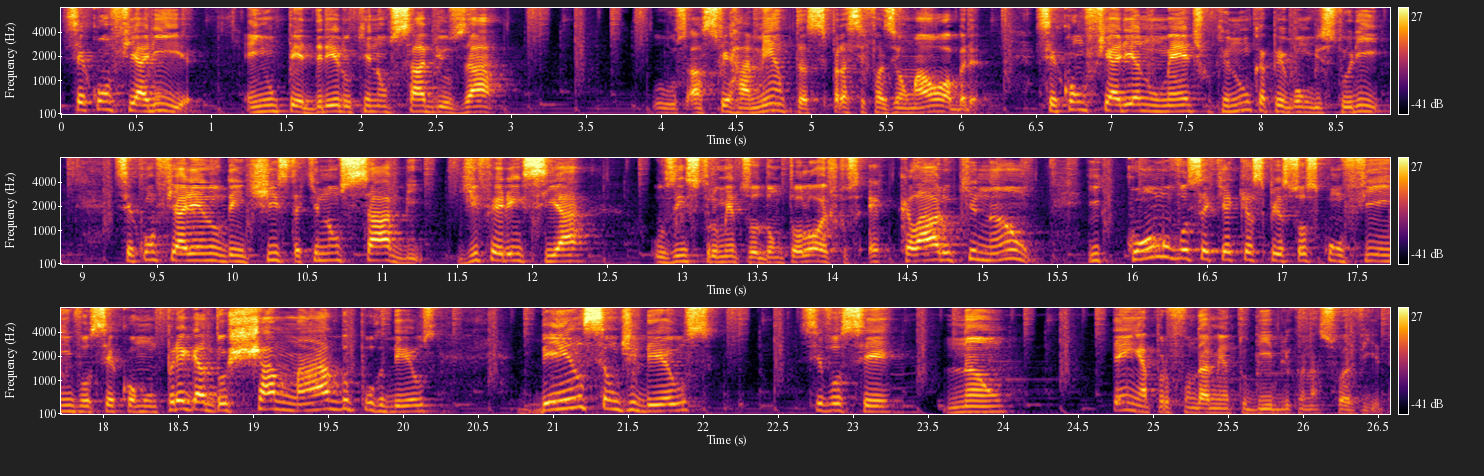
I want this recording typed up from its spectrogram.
Você confiaria em um pedreiro que não sabe usar as ferramentas para se fazer uma obra? Você confiaria num médico que nunca pegou um bisturi? Você confiaria no dentista que não sabe diferenciar os instrumentos odontológicos? É claro que não. E como você quer que as pessoas confiem em você como um pregador chamado por Deus, bênção de Deus, se você não tem aprofundamento bíblico na sua vida?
